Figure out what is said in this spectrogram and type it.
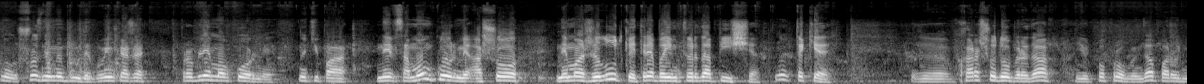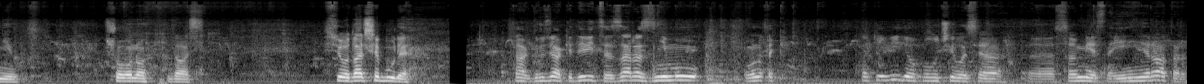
ну, що з ними буде. Бо він каже, проблема в кормі. Ну, типа, не в самому кормі, а що нема желудка і треба їм тверда піща. Ну, таке. Е, Хорошо, добре, да? Юр, попробуємо, да, пару днів. Що воно дасть. Все, далі буде. Так, друзяки, дивіться, зараз зніму. Воно так, таке відео вийшло е. І генератор,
